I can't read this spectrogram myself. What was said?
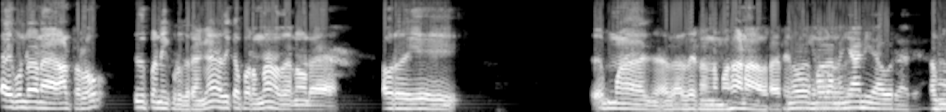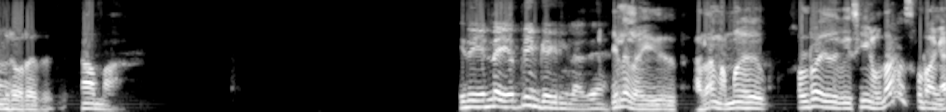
அதுக்குண்டான ஆற்றலோ இது பண்ணி கொடுக்குறாங்க. அதுக்கப்புறம் தான் அதனோட அவர் அதாவது மகானா வராரு மகன் ஞானி ஆகுறாரு. அப்படிங்கிற ஒரு இது. ஆமா. இது என்ன எப்படின்னு கேக்குறீங்களா அது? இல்ல இல்ல இது அதான் நம்ம சொல்ற இது விஷயங்கள் தான் சொல்றாங்க.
